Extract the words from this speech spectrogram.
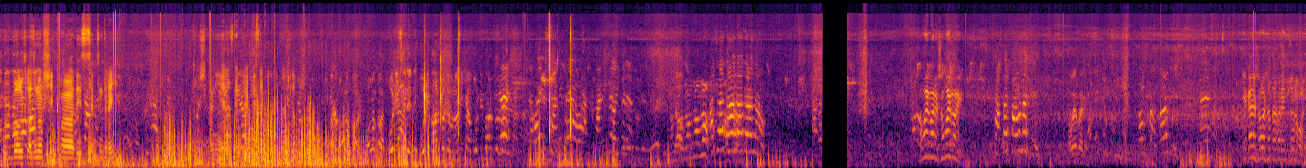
ফুটবল খেলার জন্য শিক্ষা দিতে থাকছেন তারাই সেটা নিয়ে আজকে সবাই পারে সবাই পারে। এখানে সবাই সাঁতার পারে দুজনে পারে।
